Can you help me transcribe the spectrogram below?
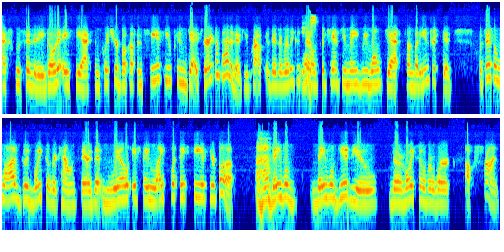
exclusivity, go to ACX and put your book up and see if you can get. It's very competitive. You probably there's a really good, yes. you know, good chance you may we won't get somebody interested. But there's a lot of good voiceover talents there that will, if they like what they see of your book, uh-huh. they will they will give you the voiceover work up front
